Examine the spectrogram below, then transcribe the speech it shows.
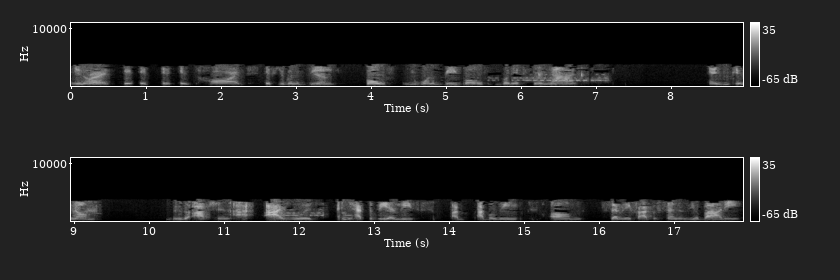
You know, Right. it, it it it's hard if you're going to be Yeah. both. You want to be both, but if they're not, and you can um do the option, I I would, and you have to be at least I I believe um seventy five percent of your body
